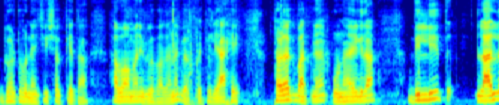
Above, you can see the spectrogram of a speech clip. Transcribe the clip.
घट होण्याची शक्यता हवामान विभागानं व्यक्त केली आहे. ठळक बातम्या पुन्हा एकदा. दिल्लीत लाल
